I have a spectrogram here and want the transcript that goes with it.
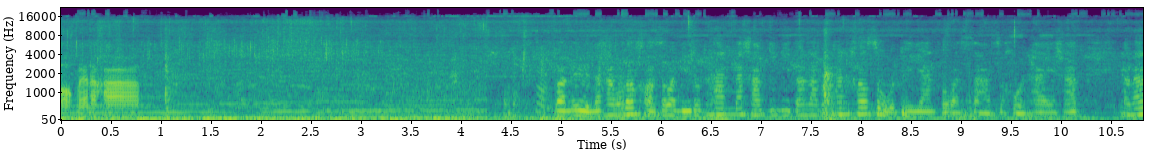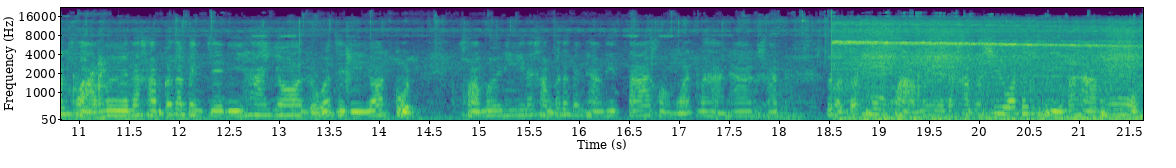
ออกแล้วนะครับก่อนอื่นนะครับก็ต้องขอสวัสดีทุกท่านนะครับ ยินดีต้อนรับทุกท่านเข้าสู่อุทยานประวัติศาสตร์สุโขทัยครับ ทางด้านขวามือนะครับ ก็จะเป็นเจดีย์ห้ายอด หรือว่าเจดีย์ยอดกุด ขวามือนี้นะครับ ก็จะเป็นทางทิศใต้ของวัดมหาธาตุครับส่วนต้นโพขวามือนะครับจะชื่อว่าต้นสีมหาโพธิ์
